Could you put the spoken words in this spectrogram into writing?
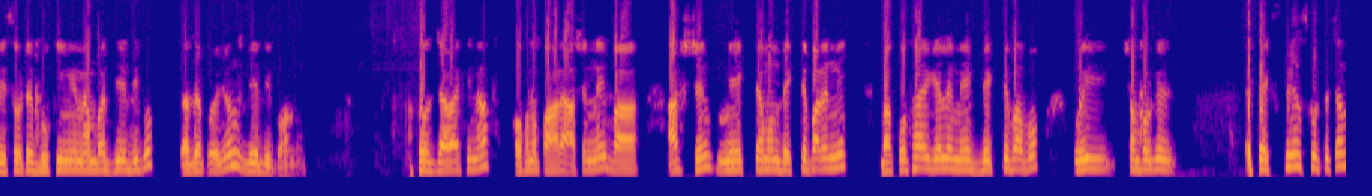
রিসোর্টের বুকিং এর নাম্বার দিয়ে দিব, যা যা প্রয়োজন দিয়ে দিব আমি। তো যারা কিনা কখনো পাহাড়ে আসেন নাই বা আসছেন, মেঘ তেমন দেখতে পারেননি বা কোথায় গেলে মেঘ দেখতে পাবো, ওই সম্পর্কে একটা এক্সপিরিয়েন্স করতে চান,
